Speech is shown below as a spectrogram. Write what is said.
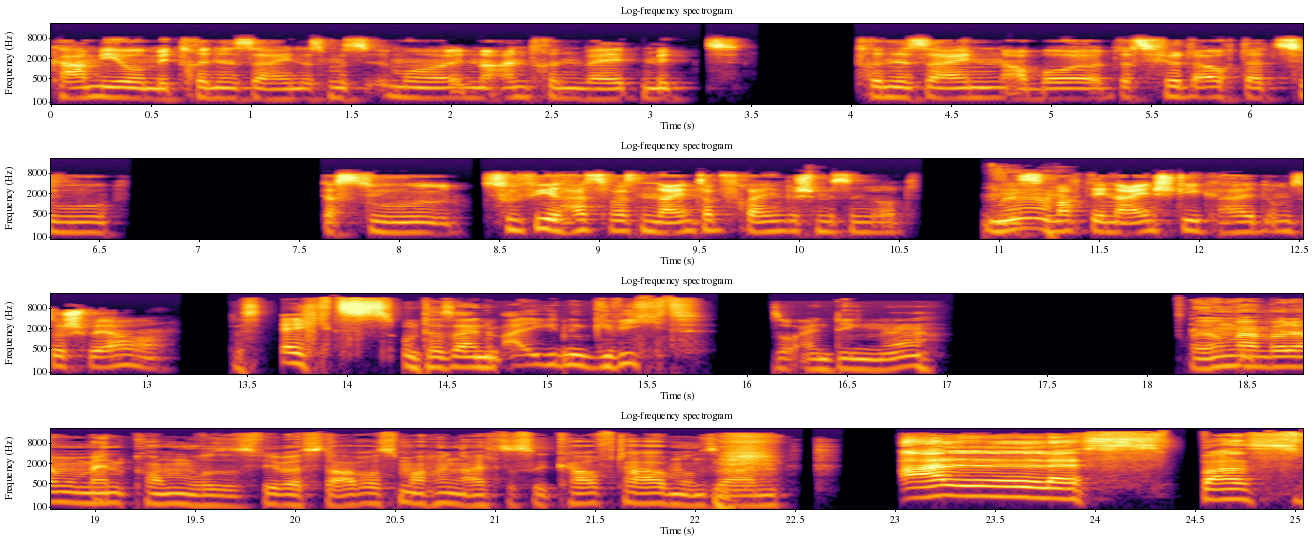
Cameo mit drinne sein. Das muss immer in einer anderen Welt mit drinne sein. Aber das führt auch dazu, dass du zu viel hast, was in einen Eintopf reingeschmissen wird. Und Das ja, macht den Einstieg halt umso schwerer. das ächzt unter seinem eigenen Gewicht. So ein Ding, ne? Irgendwann wird der Moment kommen, wo sie es wie bei Star Wars machen, als sie es gekauft haben und sagen, alles, was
